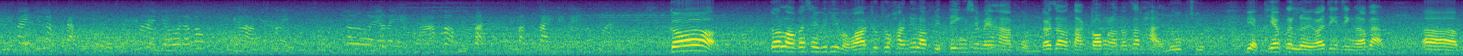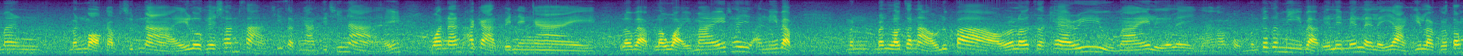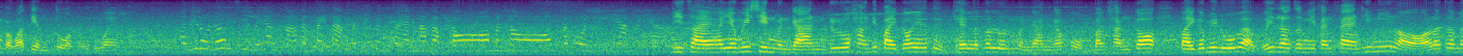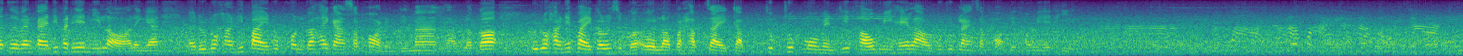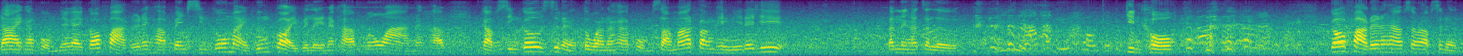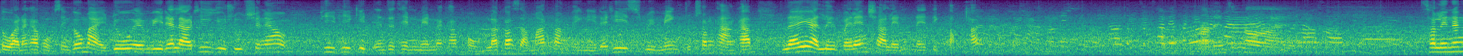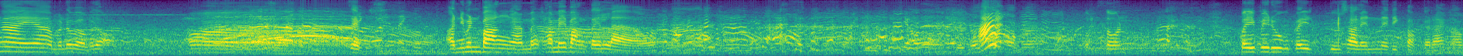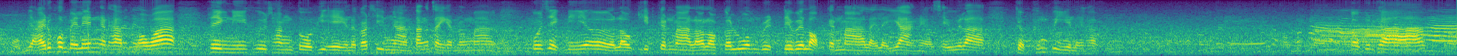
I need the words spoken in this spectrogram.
มีไปที่หลังแบบโอ้โหชุดมาเยอะแล้วเราอยากใส่ทุกชุดเลยอะไรอย่างเงี้ยค่ะมันตัดก็ ก็เราก็ใช้วิธีแบบว่าทุกๆครั้งที่เราฟิตติ้งใช่ไหมคะผมก็จะเอาตากล้องแล้วก็จะถ่ายรูปชุดเปรียบเทียบกันเลยว่าจริง ๆ แล้วแบบเออมันมันเหมาะกับชุดไหนโลเคชั่นสถานที่จัดงานคือที่ไหน วันนั้นอากาศเป็นยังไง เราแบบเราไหวไหมถ้าอันนี้แบบมันมันเราจะหนาวหรือเปล่า แล้วเราจะแครี่อยู่ไหมหรืออะไรอย่างเงี้ยครับผมมันก็จะมีแบบเอลิเมนต์หลาย ๆ อย่างที่เราก็ต้องแบบว่าเตรียมตัวไปด้วยค่ะตอนนี้เราเริ่มชินหรือยังคะแบบไปต่างประเทศเป็นแฟนมาแบบรอมันรอตะโกนเรียก ดีใจค่ะยังไม่ชินเหมือนกันทุกๆครั้งที่ไปก็ยังตื่นเต้นแล้วก็ลุ้นเหมือนกันครับผมบางครั้งก็ไปก็ไม่รู้แบบเอ้ยเราจะมีแฟนๆที่นี่หรอ เราจะมาเจอแฟนๆที่ประเทศนี้หรออะไรเงี้ยแต่ทุกๆครั้งที่ไปทุกคนก็ให้การซัพพอร์ตอย่างดีมากครับแล้วก็ทุกๆครั้งที่ไปก็รู้สึกว่าเออเราประทับใจกับทุกๆโมเมนต์ที่เขามีให้เราทุกๆแรงซัพพอร์ตที่เขามีให้พีค ฝากนะคะฝากเลยค่ะฝากผลงาน ได้ครับผมยังไงก็ฝากด้วยนะครับ เป็นซิงเกิลใหม่เพิ่งปล่อยไปเลยนะครับ เมื่อวานนะครับ กับซิงเกิลเสนอตัวนะครับผมสามารถฟังเพลงนี้ได้ที่แป๊บนึงครับจะเลอกินโค้กก็ฝากด้วยนะครับสำหรับเสนอตัวนะครับผมซิงเกิลใหม่ดู MV ได้แล้วที่ YouTube Channel PP Kid Entertainment นะครับผม แล้วก็สามารถฟังเพลงนี้ได้ที่สตรีมมิ่งทุกช่องทางครับ และอย่าลืมไปเล่น Challenge ใน TikTok ครับชาเลนจ์สักหน่อย challenge สักหน่อย Challenge ยังไงอะมันจะแบบมันจะอ่าเจ็บขาอันนี้มันบังอะไม่ถ้าไม่บังเต้นแล้วเดี๋ยวเดี๋ยวก็อะออกมาตบต้นไปไปดูไปดูชาเลนจ์ใน TikTok ก็ได้ครับผมอยากให้ทุกคนไปเล่นกันครับ เพราะว่าเพลงนี้คือทางตัวพี่เองแล้วก็ทีมงานตั้งใจกันมากๆ โปรเจกต์นี้เออเราคิดกันมาแล้วเราก็ร่วม develop กันมาหลาย ๆ อย่างเนี่ยใช้เวลาเกือบครึ่งปีเลยครับ ขอบคุณครับค่ะ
